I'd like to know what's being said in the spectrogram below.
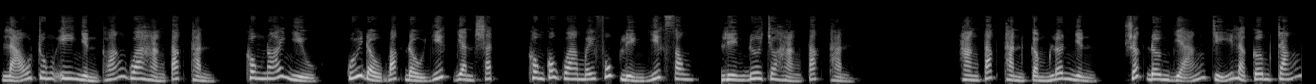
Lão trung y nhìn thoáng qua hàng tắc thành, không nói nhiều, cúi đầu bắt đầu viết danh sách, không có qua mấy phút liền viết xong liền đưa cho hàng tắc thành. Hàng tắc thành cầm lên nhìn, rất đơn giản chỉ là cơm trắng,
